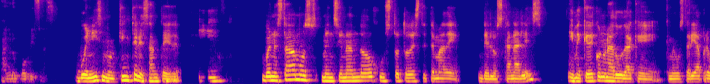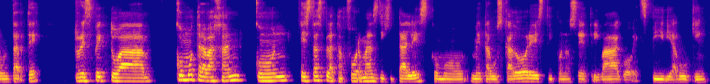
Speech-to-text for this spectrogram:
a Grupo Visas. Buenísimo, qué interesante. Y bueno, estábamos mencionando justo todo este tema de, los canales y me quedé con una duda que, me gustaría preguntarte respecto a cómo trabajan con estas plataformas digitales como metabuscadores tipo, no sé, Trivago, Expedia, Booking.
